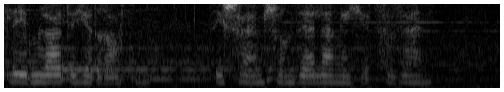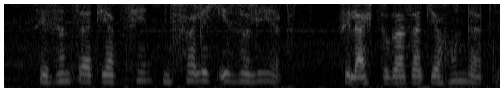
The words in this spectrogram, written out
Es leben Leute hier draußen. Sie scheinen schon sehr lange hier zu sein. Sie sind seit Jahrzehnten völlig isoliert. Vielleicht sogar seit Jahrhunderten.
